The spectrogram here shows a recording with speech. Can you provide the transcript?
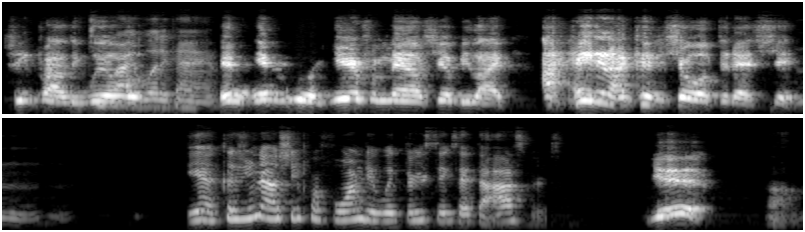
She probably She will. probably would have came. in an a year from now, she'll be like, "I hated I couldn't show up to that shit." Mhm. Yeah, because you know she performed it with Three Six at the Oscars. Yeah, Um,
